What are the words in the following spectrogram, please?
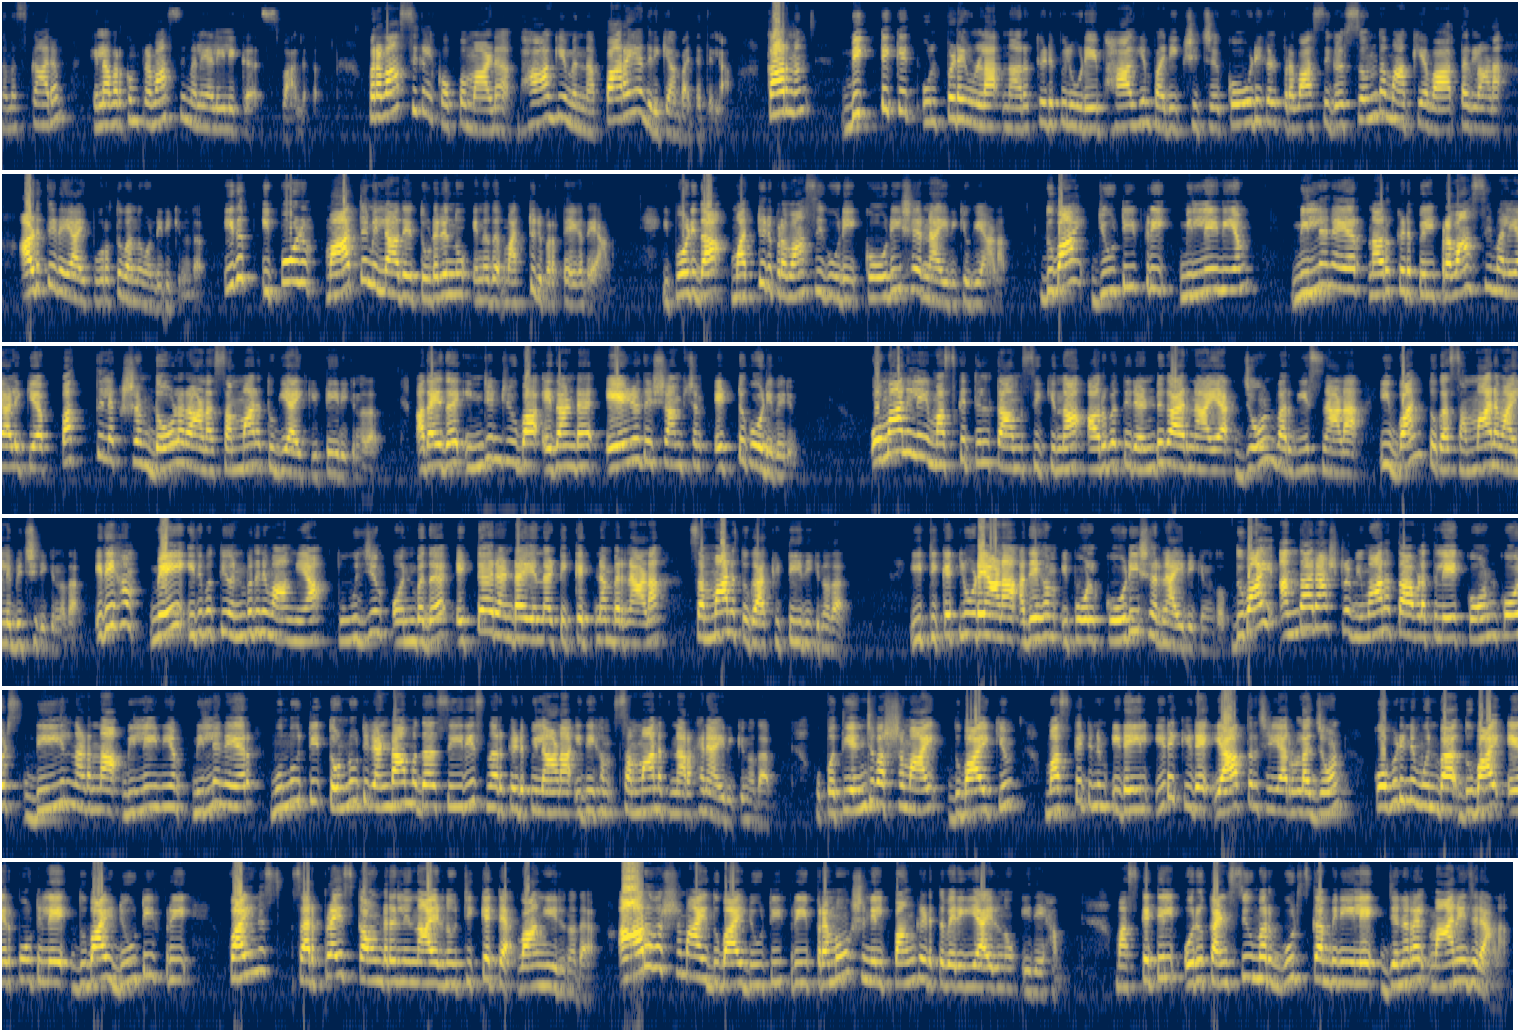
നമസ്കാരം. എല്ലാവർക്കും പ്രവാസി മലയാളിയിലേക്ക് സ്വാഗതം. പ്രവാസികൾക്കൊപ്പമാണ് ഭാഗ്യമെന്ന് പറയാതിരിക്കാൻ പറ്റത്തില്ല. കാരണം ബിഗ് ടിക്കറ്റ് ഉൾപ്പെടെയുള്ള നറുക്കെടുപ്പിലൂടെ ഭാഗ്യം പരീക്ഷിച്ച് കോടികൾ പ്രവാസികൾ സ്വന്തമാക്കിയ വാർത്തകളാണ് അടുത്തിടെയായി പുറത്തു വന്നുകൊണ്ടിരിക്കുന്നത്. ഇത് ഇപ്പോഴും മാറ്റമില്ലാതെ തുടരുന്നു എന്നത് മറ്റൊരു പ്രത്യേകതയാണ്. ഇപ്പോഴിതാ മറ്റൊരു പ്രവാസി കൂടി കോടീശ്വരനായിരിക്കുകയാണ്. Dubai duty free millennium millionaire നറുക്കെടുപ്പിൽ പ്രവാസി മലയാളിക്ക് പത്ത് ലക്ഷം ഡോളറാണ് സമ്മാനത്തുകയായി കിട്ടിയിരിക്കുന്നത്. അതായത് ഇന്ത്യൻ രൂപ ഏതാണ്ട് ഏഴ് ദശാംശം എട്ട് കോടി വരും. ഒമാനിലെ മസ്കറ്റിൽ താമസിക്കുന്ന അറുപത്തിരണ്ടുകാരനായ ജോൺ വർഗീസിനാണ് ഈ വൻ തുക സമ്മാനമായി ലഭിച്ചിരിക്കുന്നത്. ഇദ്ദേഹം മെയ് ഇരുപത്തിയൊൻപതിന് വാങ്ങിയ പൂജ്യം ഒൻപത് എട്ട് രണ്ട് എന്ന ടിക്കറ്റ് നമ്പറിനാണ് സമ്മാനത്തുക കിട്ടിയിരിക്കുന്നത്. ഈ ടിക്കറ്റിലൂടെയാണ് അദ്ദേഹം ഇപ്പോൾ കോടീശ്വരനായിരിക്കുന്നത്. ദുബായ് അന്താരാഷ്ട്ര വിമാനത്താവളത്തിലെ കോൺകോഴ്സ് ഡിയിൽ നടന്ന മില്ലേനിയം മില്ലനെയർ മുന്നൂറ്റി തൊണ്ണൂറ്റി രണ്ടാമത് സീരീസ് നറുക്കെടുപ്പിലാണ് ഇദ്ദേഹം സമ്മാനത്തിന് അർഹനായിരിക്കുന്നത്. മുപ്പത്തിയഞ്ച് വർഷമായി ദുബായ്ക്കും മസ്കറ്റിനും ഇടയിൽ ഇടയ്ക്കിടെ യാത്ര ചെയ്യാറുള്ള ജോൺ കോവിഡിന് മുൻപ് Dubai എയർപോർട്ടിലെ Dubai duty free finest surprise കൗണ്ടറിൽ നിന്നായിരുന്നു ടിക്കറ്റ് വാങ്ങിയിരുന്നത്. ആറു വർഷമായി ദുബായ് ഡ്യൂട്ടി ഫ്രീ പ്രമോഷനിൽ പങ്കെടുത്തു വരികയായിരുന്നു ഇദ്ദേഹം. മസ്കറ്റിൽ ഒരു കൺസ്യൂമർ ഗുഡ്സ് കമ്പനിയിലെ ജനറൽ മാനേജരാണ്.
